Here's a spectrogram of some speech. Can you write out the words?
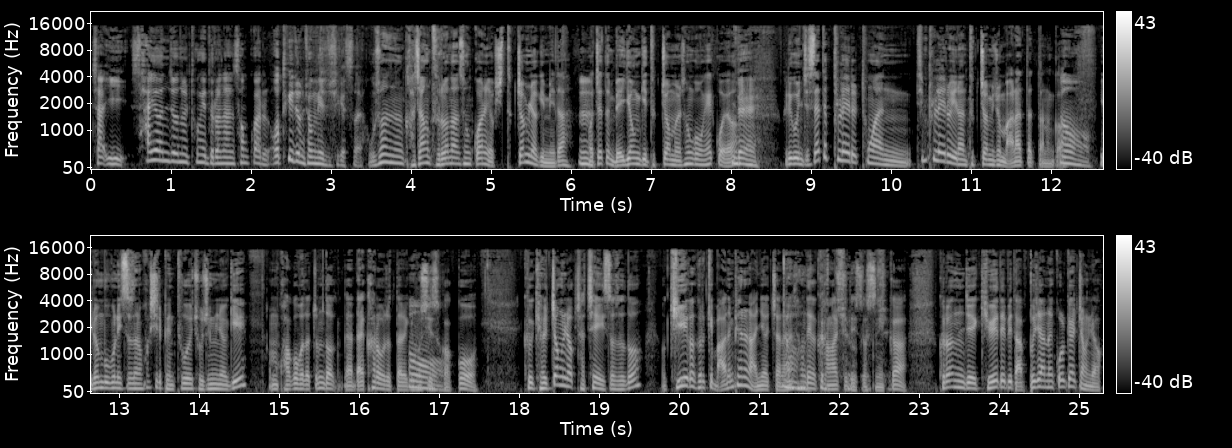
자, 이 4연전을 통해 드러난 성과를 어떻게 좀 정리해 주시겠어요? 우선 가장 드러난 성과는 역시 득점력입니다. 음. 어쨌든 매 경기 득점을 성공했고요. 네. 그리고 이제 세트 플레이를 통한 팀 플레이로 인한 득점이 좀 많았다는 거. 어. 이런 부분에 있어서는 확실히 벤투호의 조직력이 음, 과거보다 좀 더 날카로워졌다 이렇게 볼수 어. 있을 것 같고 그 결정력 자체에 있어서도 기회가 그렇게 많은 편은 아니었잖아요. 어, 상대가 강할 그렇죠, 때도 있었으니까 그런 이제 기회 대비 나쁘지 않은 골 결정력.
